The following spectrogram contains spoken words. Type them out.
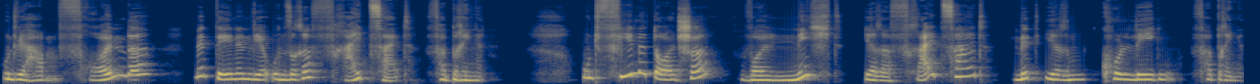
und wir haben Freunde, mit denen wir unsere Freizeit verbringen. Und viele Deutsche wollen nicht ihre Freizeit mit ihren Kollegen verbringen.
